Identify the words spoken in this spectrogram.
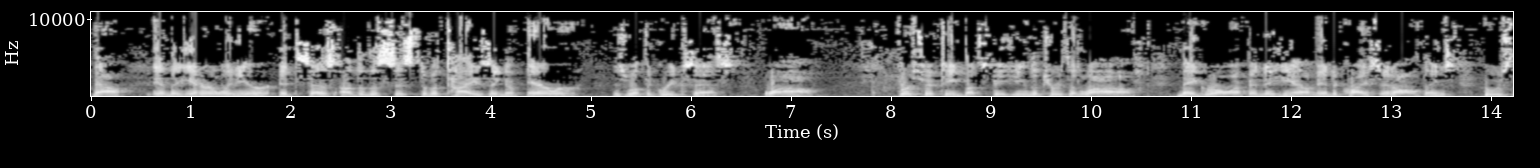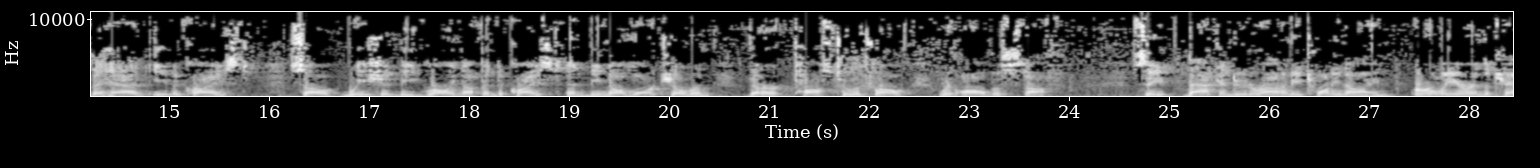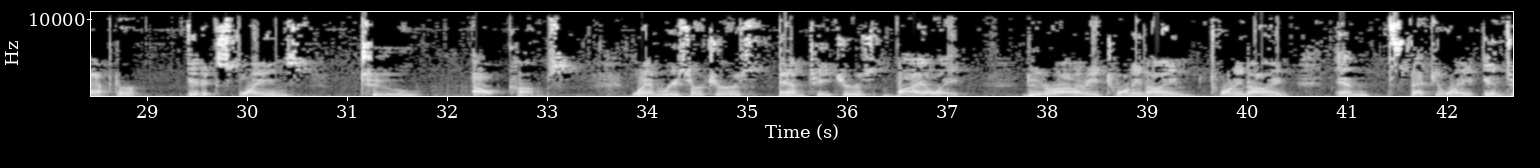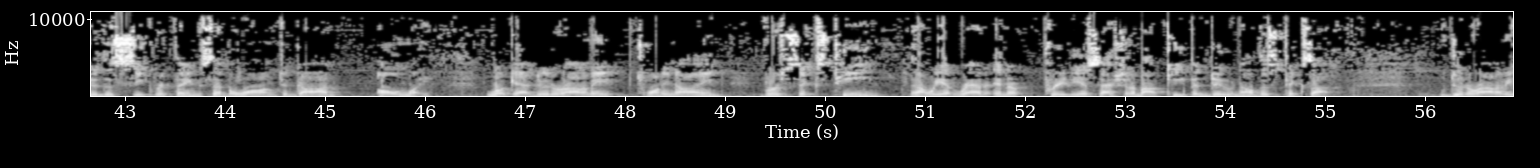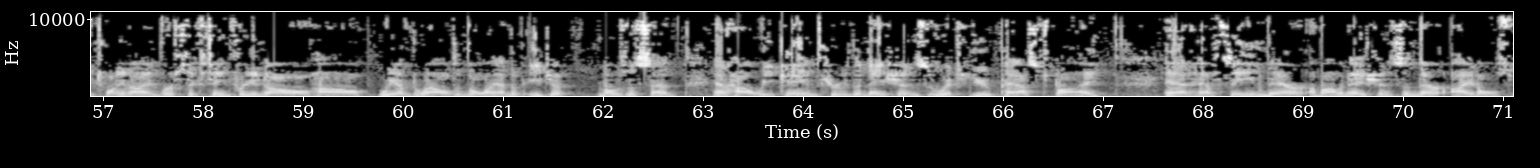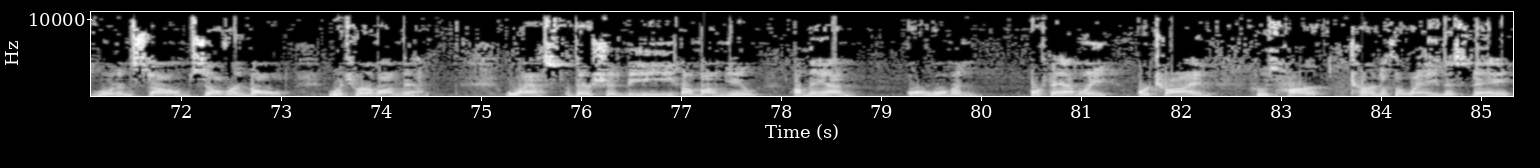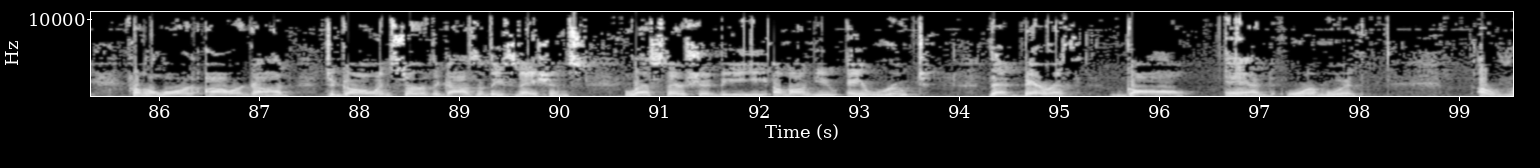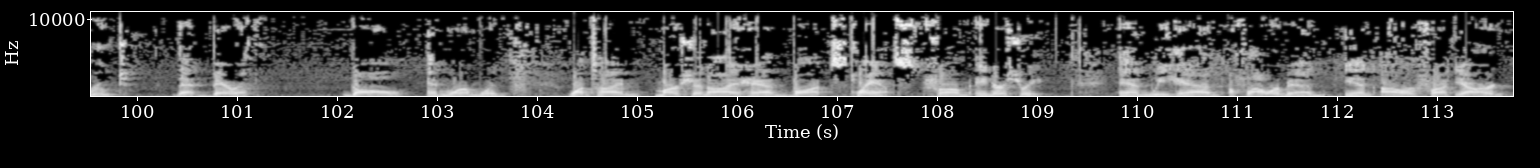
Now, in the interlinear, it says, under the systematizing of error, is what the Greek says. Wow. Verse 15, but speaking the truth in love may grow up into Him, into Christ in all things, who's the head, even Christ. So we should be growing up into Christ and be no more children that are tossed to and fro with all this stuff. See, back in Deuteronomy 29, earlier in the chapter, it explains two outcomes when researchers and teachers violate Deuteronomy 29, 29 and speculate into the secret things that belong to God only. Look at Deuteronomy 29 verse 16. Now we had read in a previous session about keep and do. Now this picks up. Deuteronomy 29 verse 16. For you know how we have dwelt in the land of Egypt, Moses said, and how we came through the nations which you passed by, and have seen their abominations and their idols, wood and stone, silver and gold, which were among them. Lest there should be among you a man or woman or family or tribe whose heart turneth away this day from the Lord our God to go and serve the gods of these nations, lest there should be among you a root that beareth gall and wormwood. A root that beareth gall and wormwood. One time, Marcia and I had bought plants from a nursery and we had a flower bed in our front yard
